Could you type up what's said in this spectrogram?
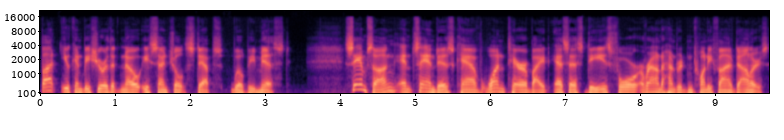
but you can be sure that no essential steps will be missed. Samsung and SanDisk have 1 terabyte SSDs for around $125.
